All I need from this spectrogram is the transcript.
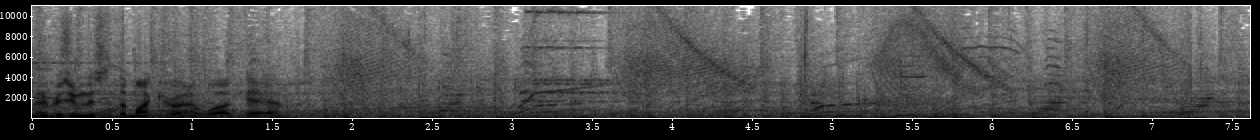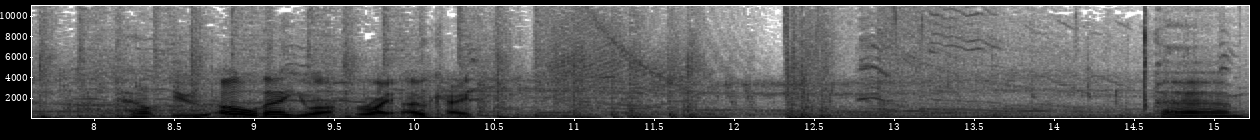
I presume this is the microphone at work here. Help you? Oh, there you are. Right, okay. Um.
